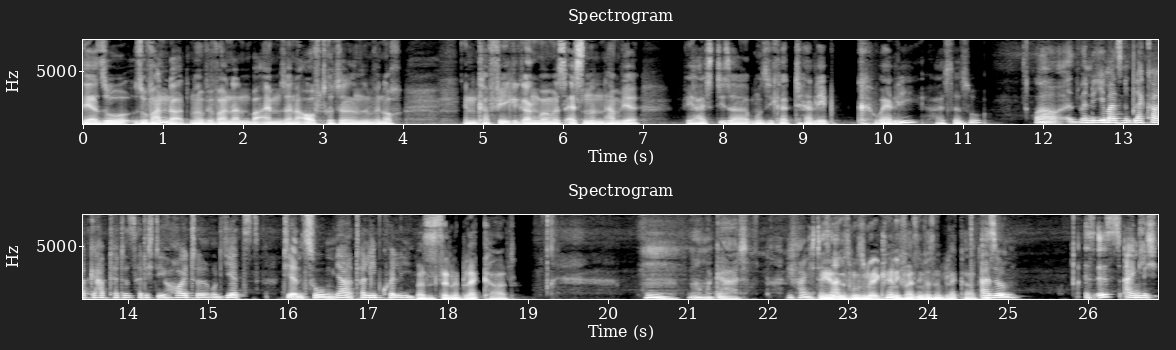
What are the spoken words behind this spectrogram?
der so, so wandert. Ne? Wir waren dann bei einem seiner Auftritte, dann sind wir noch in einen Café gegangen, wollen wir was essen und dann haben wir, wie heißt dieser Musiker? Talib Kweli? Heißt er so? Wow, wenn du jemals eine Black Card gehabt hättest, hätte ich die heute und jetzt dir entzogen. Ja, Talib Kweli. Was ist denn eine Black Card? Oh my God. Wie fange ich das Nee, an? das muss ich mir erklären. Ich weiß nicht, was eine Black Card ist. Also, es ist eigentlich,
